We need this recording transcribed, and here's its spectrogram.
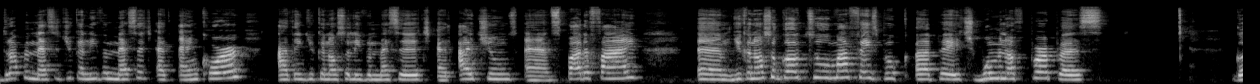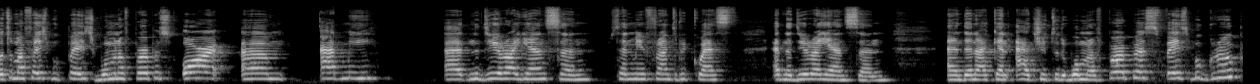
Drop a message. You can leave a message at Anchor. I think you can also leave a message at iTunes and Spotify. Um, you can also go to my Facebook uh, page, Woman of Purpose go to my Facebook page, Woman of Purpose, or um, add me at Nadira Jensen. Send me a friend request at Nadira Jensen, and then I can add you to the Woman of Purpose Facebook group.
